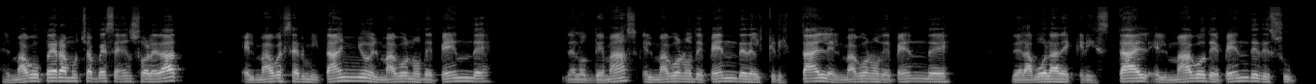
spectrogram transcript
El mago opera muchas veces en soledad. El mago es ermitaño, el mago no depende de los demás. El mago no depende del cristal, el mago no depende de la bola de cristal, el mago depende de su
